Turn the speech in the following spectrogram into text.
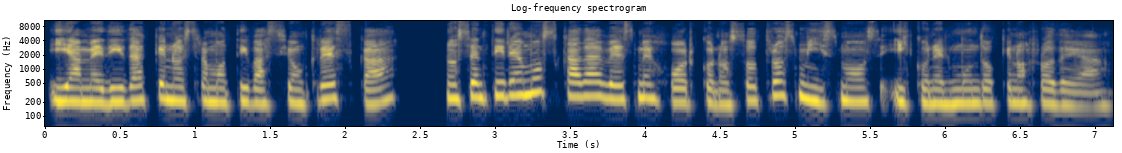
y a medida que nuestra motivación crezca, nos sentiremos cada vez mejor con nosotros mismos y con el mundo que nos rodea.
